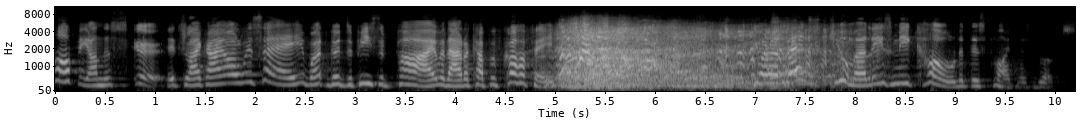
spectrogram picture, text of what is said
coffee on the skirt. It's like I always say what good's a piece of pie without a cup of coffee? Your alleged humor leaves me cold at this point, Miss Brooks.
